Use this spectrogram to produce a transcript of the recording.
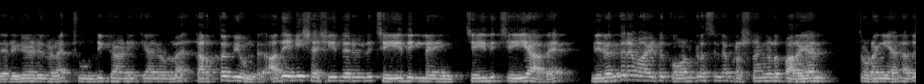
നെറുകേടുകളെ ചൂണ്ടിക്കാണിക്കാനുള്ള കർത്തവ്യമുണ്ട്. അത് ഇനി ശശി തരൂർ ചെയ്തില്ല ചെയ്ത് ചെയ്യാതെ നിരന്തരമായിട്ട് കോൺഗ്രസിന്റെ പ്രശ്നങ്ങൾ പറയാൻ തുടങ്ങിയാൽ അത്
